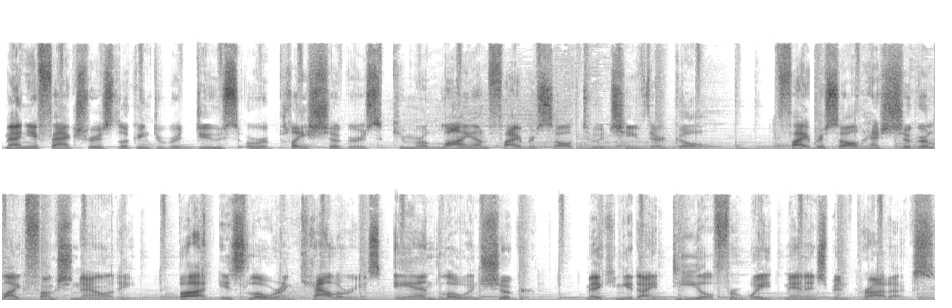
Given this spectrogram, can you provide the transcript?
Manufacturers looking to reduce or replace sugars can rely on Fibersol to achieve their goal. Fibersol has sugar-like functionality, but is lower in calories and low in sugar, making it ideal for weight management products.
